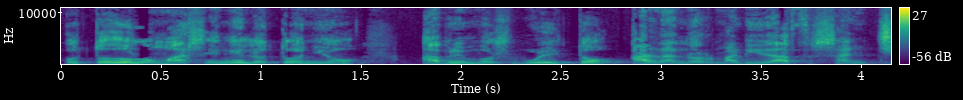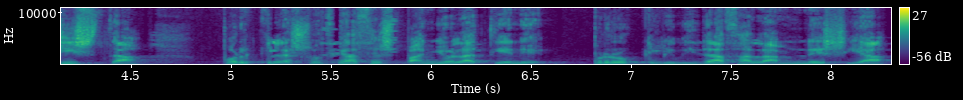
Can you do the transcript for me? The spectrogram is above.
o todo lo más en el otoño, habremos vuelto a la normalidad sanchista porque la sociedad española tiene proclividad a la amnesia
